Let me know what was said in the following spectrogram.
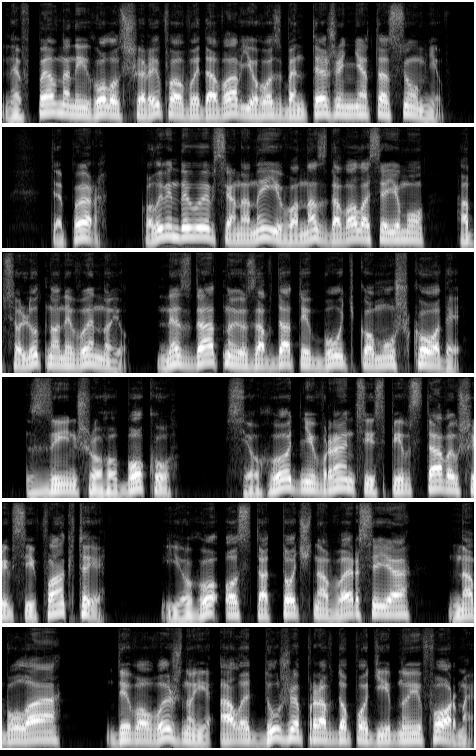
Невпевнений голос шерифа видавав його збентеження та сумнів. Тепер, коли він дивився на неї, вона здавалася йому абсолютно невинною, нездатною завдати будь-кому шкоди. З іншого боку, сьогодні, вранці, співставивши всі факти, його остаточна версія набула дивовижної, але дуже правдоподібної форми.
